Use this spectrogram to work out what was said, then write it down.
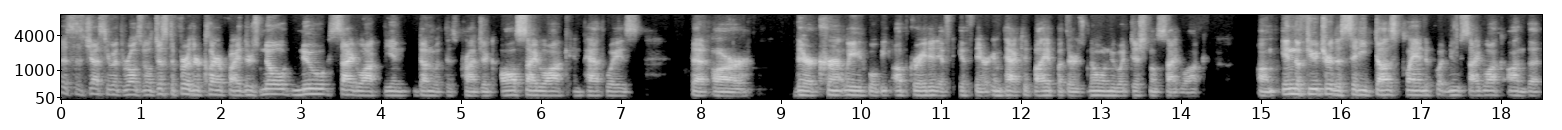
This is Jesse with Roseville. Just to further clarify, there's no new sidewalk being done with this project. All sidewalk and pathways that are there currently will be upgraded if, if they're impacted by it, but there's no new additional sidewalk. Um, in the future, the city does plan to put new sidewalk on the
